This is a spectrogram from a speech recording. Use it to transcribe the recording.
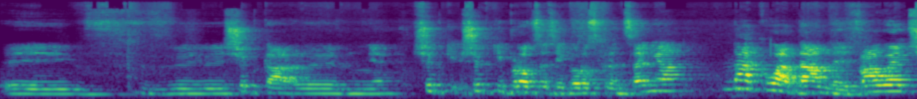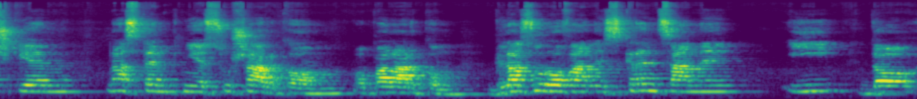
yy, szybka, yy, szybki, szybki proces jego rozkręcenia. Nakładany wałeczkiem, następnie suszarką, opalarką glazurowany, skręcany i do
